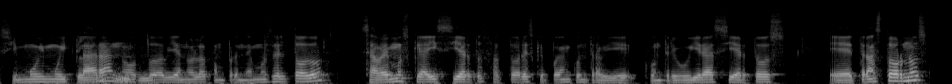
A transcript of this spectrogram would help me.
sí, muy, muy clara, no, todavía no la comprendemos del todo. Sabemos que hay ciertos factores que pueden contribuir, contribuir a ciertos eh, trastornos,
